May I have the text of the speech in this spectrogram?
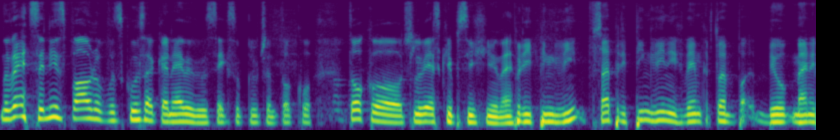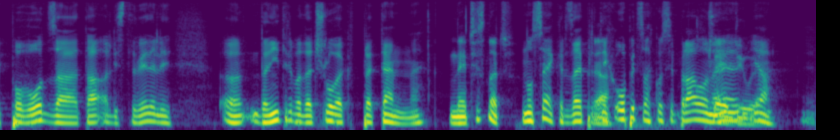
Noben se ni spomnil poskusa, kaj ne bi bil seks vključen, toliko v človeški psihi. Ne. Pri pingvin, vsaj pri pingvinih vem, ker to je bil meni povod za ta, ali ste vedeli, uh, da ni treba, da je človek pleten. Ne? Ne, čist nič. No, vse, ker zdaj pri Ja. teh opicah, ko si pravil, Tle ne, je bil, ja. ja.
